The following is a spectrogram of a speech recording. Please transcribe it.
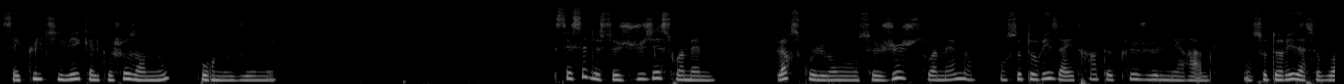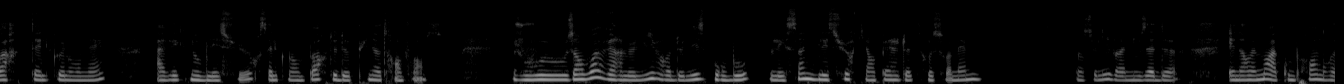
c'est cultiver quelque chose en nous pour nous aimer. Cesser de se juger soi-même. Lorsque l'on se juge soi-même, on s'autorise à être un peu plus vulnérable. On s'autorise à se voir tel que l'on est, avec nos blessures, celles que l'on porte depuis notre enfance. Je vous envoie vers le livre de Lise Bourbeau, Les cinq blessures qui empêchent d'être soi-même. Dans ce livre, elle nous aide énormément à comprendre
